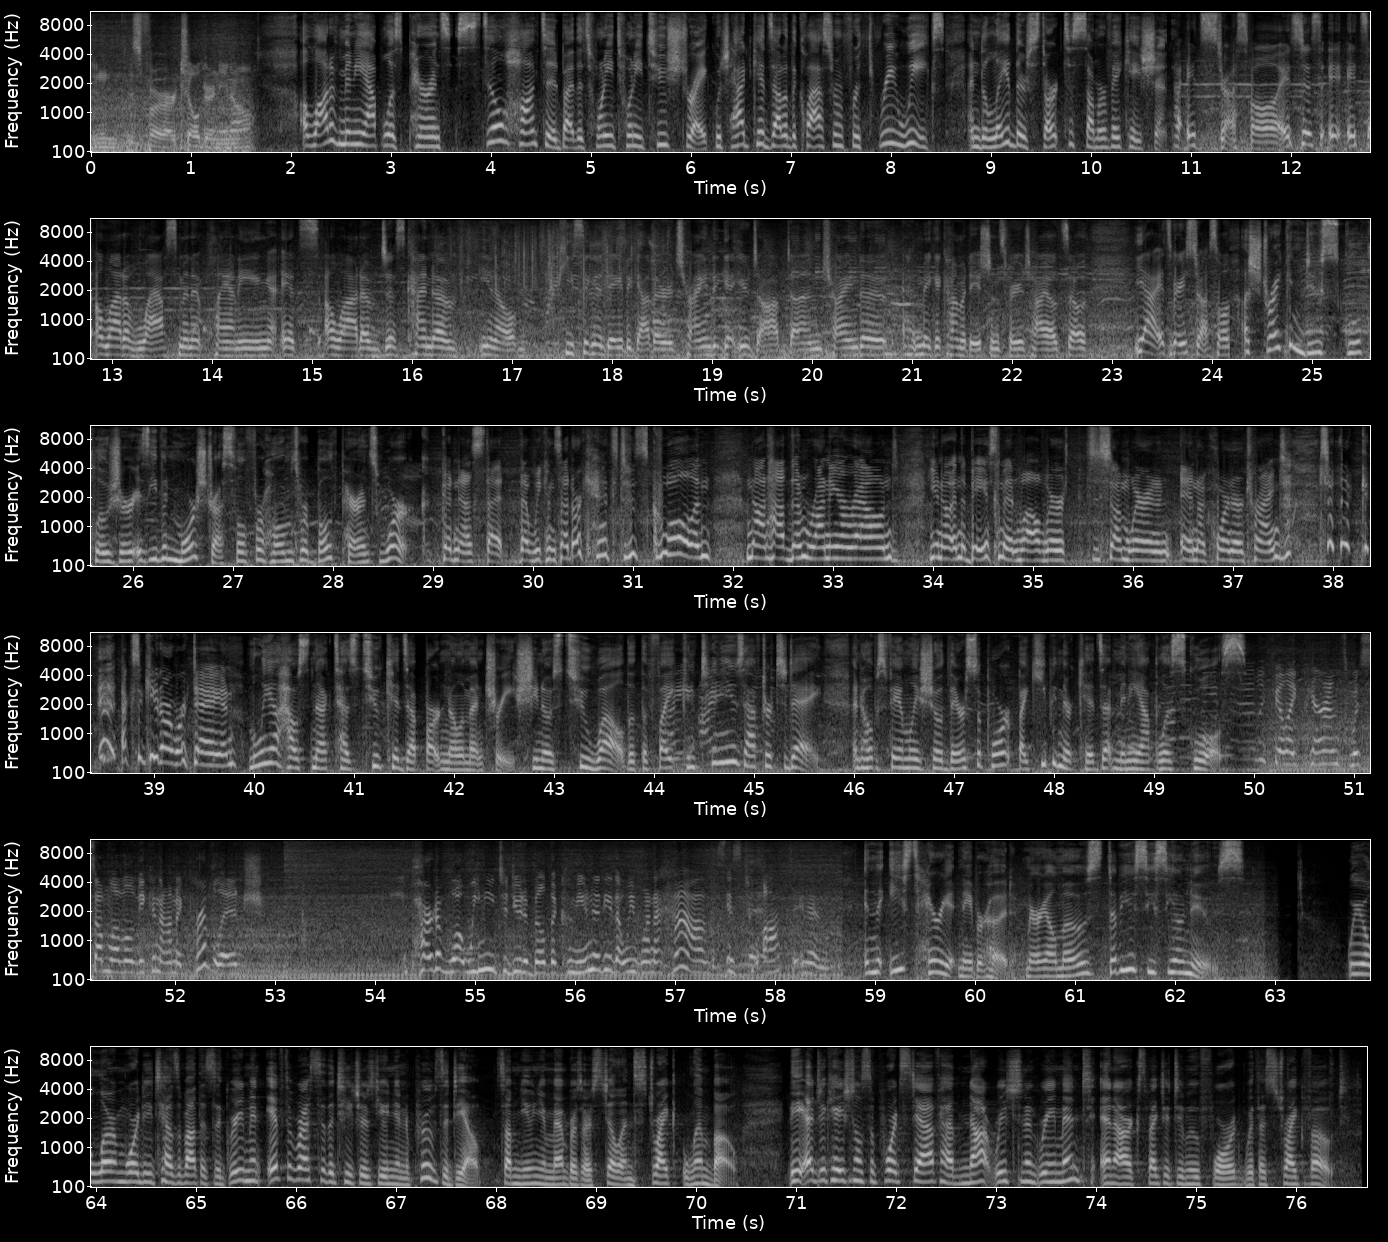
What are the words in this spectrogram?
and it's for our children, you know. A lot of Minneapolis parents still haunted by the 2022 strike, which had kids out of the classroom for three weeks and delayed their start to summer vacation. It's stressful. It's just, it, it's a lot of last minute planning. It's a lot of just kind of, you know, piecing a day together, trying to get your job done, trying to make accommodations for your child. So, yeah, it's very stressful. A strike induced school closure is even more stressful for homes where both parents work. Goodness that, that we can send our kids to school and not have them running around, you know, in the basement while we're somewhere in, in a corner trying to, to execute our workday. And Malia Hausnecht has two kids at Barton Elementary. She knows too well that the fight continues after today and hopes families show their support by keeping their kids at Minneapolis schools. I really feel like parents with some level of economic privilege part of what we need to do to build the community that we want to have is to opt in. In the East Harriet neighborhood, Marielle Mohs, WCCO News. We will learn more details about this agreement if the rest of the teachers union approves the deal. Some union members are still in strike limbo. The educational support staff have not reached an agreement and are expected to move forward with a strike vote.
